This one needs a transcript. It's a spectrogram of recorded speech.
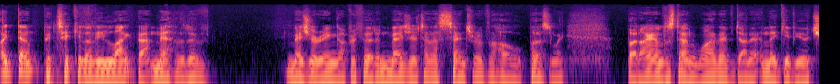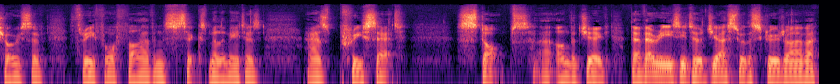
I don't particularly like that method of measuring. I prefer to measure to the centre of the hole personally but I understand why they've done it and they give you a choice of 3, 4, 5 and 6 millimeters as preset stops uh, on the jig. They're very easy to adjust with a screwdriver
